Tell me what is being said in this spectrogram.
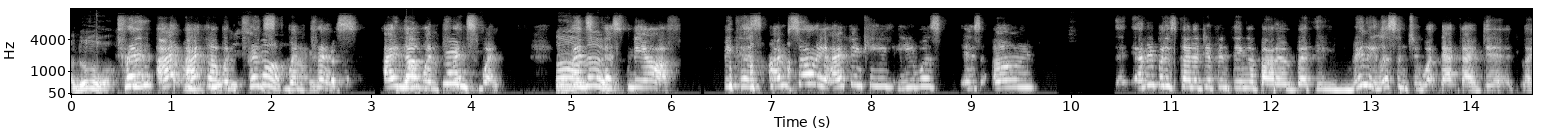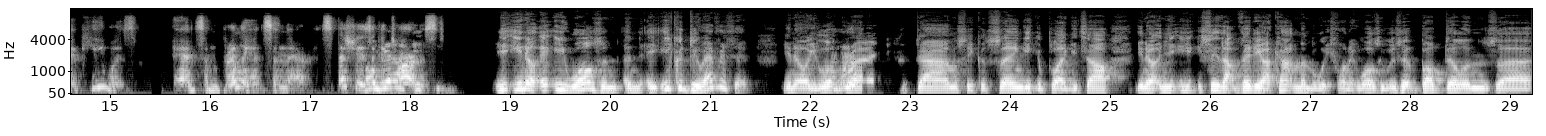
another one. Prince, I, I thought when Prince, when Prince, I know when Prince. Prince went, Oh, Prince no. pissed me off because I'm sorry, I think he he was his own. Everybody's got a different thing about him, but he really listened to what that guy did. Like he was had some brilliance in there, especially as a Oh, yeah. guitarist. You, know, he was, and, and he could do everything. You know, he looked Mhm. great, he could dance, he could sing, he could play guitar. You know, and you, you see that video. I can't remember which one it was. It was at Bob Dylan's uh,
